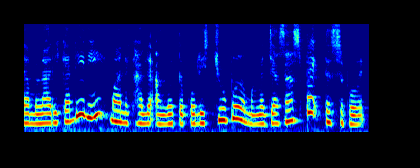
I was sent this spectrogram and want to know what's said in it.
dan melarikan diri manakala anggota polis cuba mengejar suspek tersebut.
